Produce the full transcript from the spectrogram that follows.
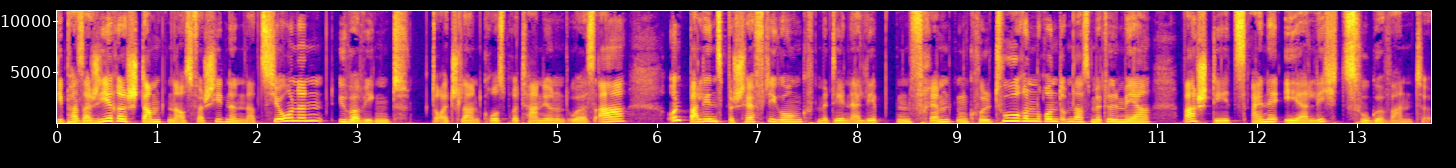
Die Passagiere stammten aus verschiedenen Nationen, überwiegend Deutschland, Großbritannien und USA, und Ballins Beschäftigung mit den erlebten fremden Kulturen rund um das Mittelmeer war stets eine ehrlich zugewandte.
